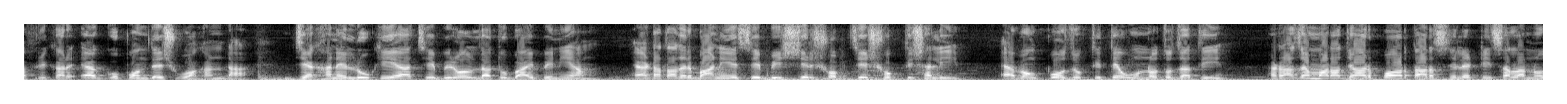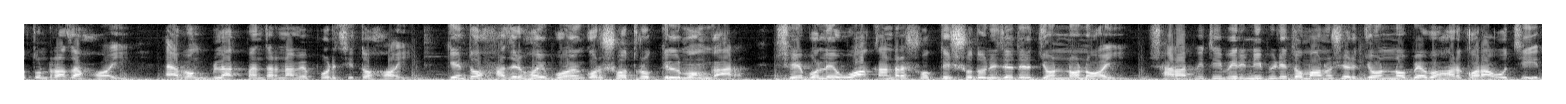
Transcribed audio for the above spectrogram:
আফ্রিকার এক গোপন দেশ ওয়াকান্ডা, যেখানে লুকিয়ে আছে বিরল ধাতু বাইপেনিয়াম। এটা তাদের বানিয়েছে বিশ্বের সবচেয়ে শক্তিশালী এবং প্রযুক্তিতে উন্নত জাতি। রাজা মারা যাওয়ার পর তার ছেলে টিসালা নতুন রাজা হয় এবং ব্ল্যাক প্যান্থার নামে পরিচিত হয়। কিন্তু হাজির হয় ভয়ঙ্কর শত্রু কিলমঙ্গার। সে বলে, ওয়াকান্ডার শক্তি শুধু নিজেদের জন্য নয়, সারা পৃথিবীর নিপীড়িত মানুষের জন্য ব্যবহার করা উচিত।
